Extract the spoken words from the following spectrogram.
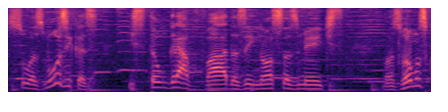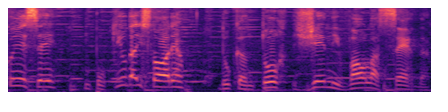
Suas músicas estão gravadas em nossas mentes. Nós vamos conhecer um pouquinho da história do cantor Genival Lacerda.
